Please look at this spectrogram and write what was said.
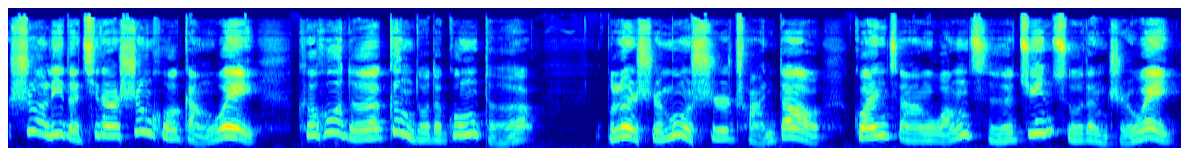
设立的其他生活岗位可获得更多的功德，不论是牧师、传道、官长、王子、君主等职位，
